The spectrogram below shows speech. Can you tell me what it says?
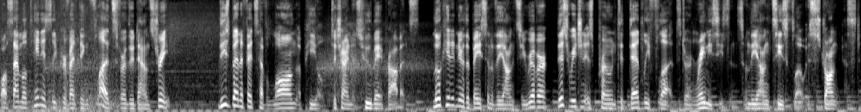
while simultaneously preventing floods further downstream. These benefits have long appealed to China's Hubei province. Located near the basin of the Yangtze River, this region is prone to deadly floods during rainy seasons when the Yangtze's flow is strongest.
